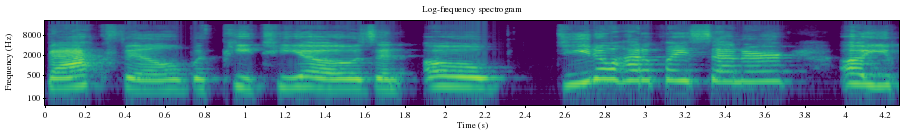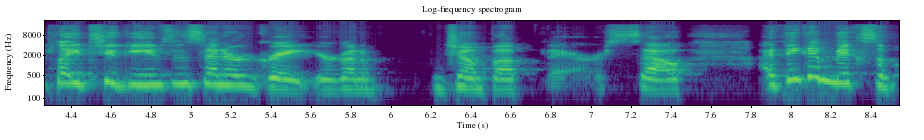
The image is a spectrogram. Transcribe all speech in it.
backfill with PTOs and oh, do you know how to play center? Oh, you played two games in center. Great. You're going to jump up there. So I think a mix of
